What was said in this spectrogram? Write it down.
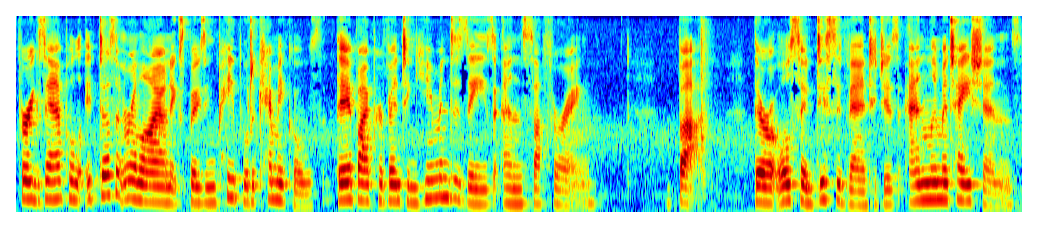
For example, it doesn't rely on exposing people to chemicals, thereby preventing human disease and suffering. But there are also disadvantages and limitations.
